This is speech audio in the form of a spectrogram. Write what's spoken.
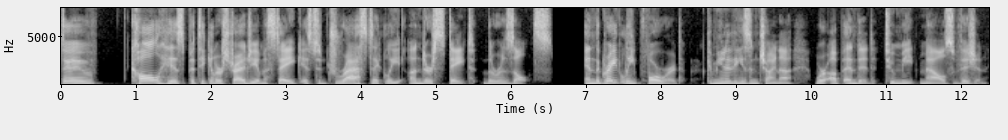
to call his particular strategy a mistake is to drastically understate the results. In the Great Leap Forward, communities in China were upended to meet Mao's vision.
